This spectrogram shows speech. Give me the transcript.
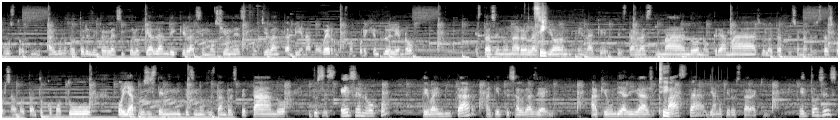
justo algunos autores dentro de la psicología hablan de que las emociones nos llevan también a movernos, ¿no? Por ejemplo, el enojo. Estás en una relación en la que te están lastimando, no crea más, o la otra persona no se está esforzando tanto como tú, o ya pusiste límites y no se están respetando. Entonces, ese enojo te va a invitar a que te salgas de ahí a que un día digas, basta, ya no quiero estar aquí. Entonces,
